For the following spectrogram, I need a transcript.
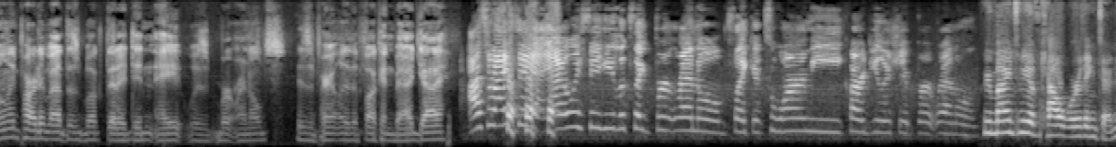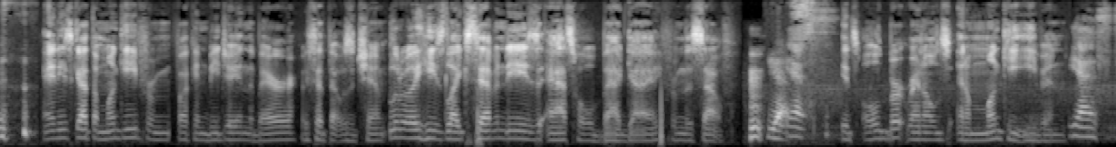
only part about this book that I didn't hate was Burt Reynolds is apparently the fucking bad guy. That's what I say. I always say he looks like Burt Reynolds, like a swarmy car dealership Burt Reynolds. Reminds me of Cal Worthington. And he's got the monkey from fucking BJ and the Bear, except that was a chimp. Literally, he's like 70s asshole bad guy from the South. Hmm. yes. Yes. It's old Burt Reynolds and a monkey, even. Yes.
